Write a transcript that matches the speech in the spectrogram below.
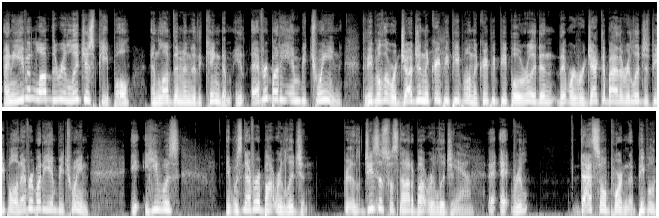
And he even loved the religious people and loved them into the kingdom. Everybody in between, the people that were judging the creepy people and the creepy people who really didn't, that were rejected by the religious people and everybody in between. He, was, it was never about religion. Re- Jesus was not about religion. Yeah. Re- that's so important. That people,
